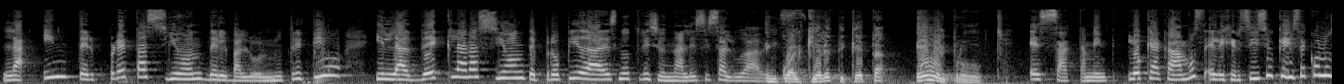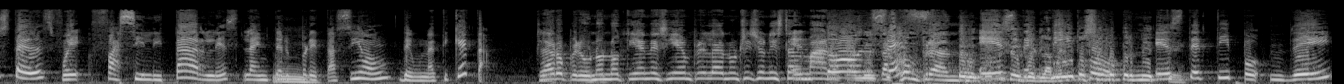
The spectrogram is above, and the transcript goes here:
la interpretación del valor nutritivo y la declaración de propiedades nutricionales y saludables. En cualquier etiqueta en el producto. Exactamente. Lo que acabamos, el ejercicio que hice con ustedes fue facilitarles la interpretación de una etiqueta. Claro, pero uno no tiene siempre la nutricionista en mano cuando está comprando. este el reglamento tipo, lo permite. Este tipo de,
